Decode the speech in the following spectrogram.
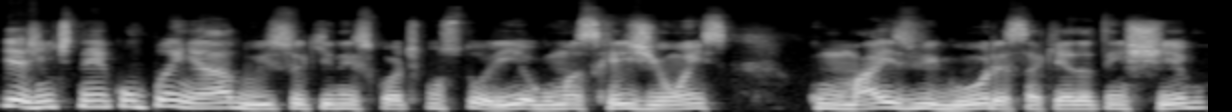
E a gente tem acompanhado isso aqui na Scott Consultoria, algumas regiões com mais vigor essa queda tem chego,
